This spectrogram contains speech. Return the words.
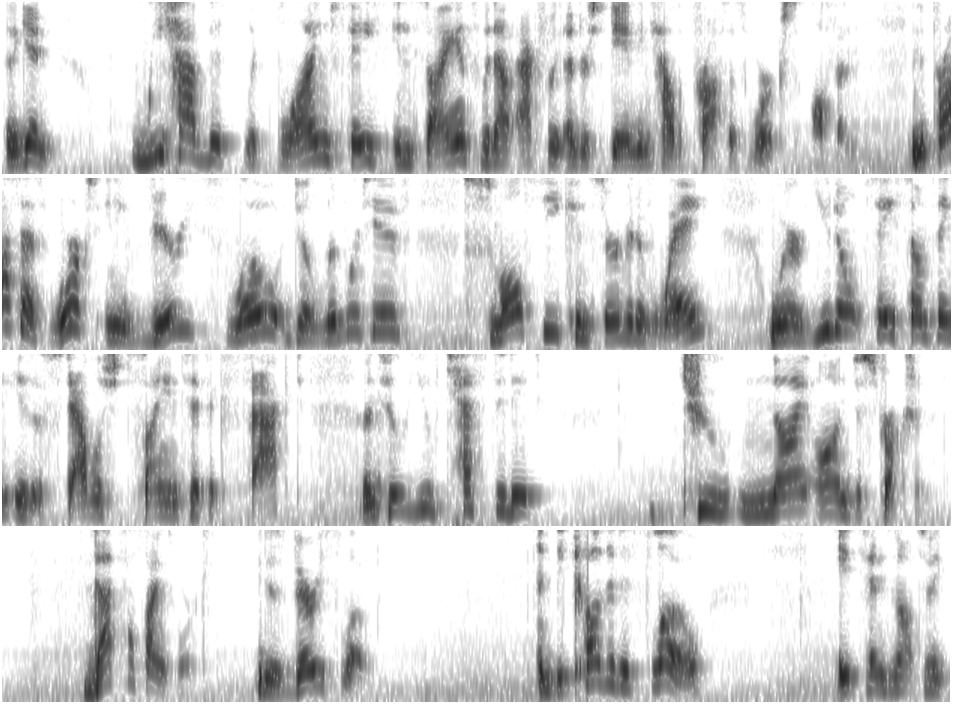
And again, we have this like blind faith in science without actually understanding how the process works often. And the process works in a very slow, deliberative, small c conservative way where you don't say something is established scientific fact until you've tested it to nigh on destruction. That's how science works. It is very slow. And because it is slow, it tends not to make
